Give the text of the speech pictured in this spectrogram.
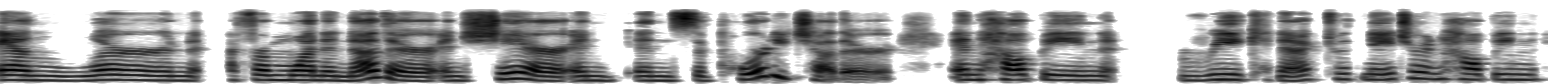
and learn from one another and share and, and support each other and helping reconnect with nature and helping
